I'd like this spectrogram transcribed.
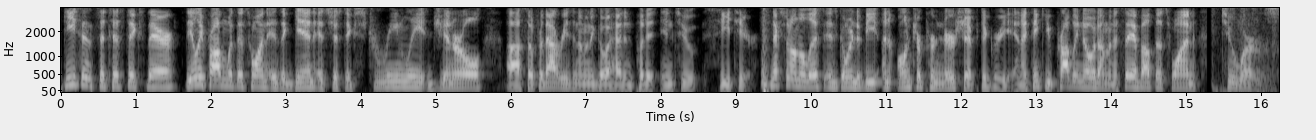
decent statistics there. The only problem with this one is, again, it's just extremely general. Uh, so for that reason, I'm gonna go ahead and put it into C tier. Next one on the list is going to be an entrepreneurship degree. And I think you probably know what I'm gonna say about this one. Two words,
